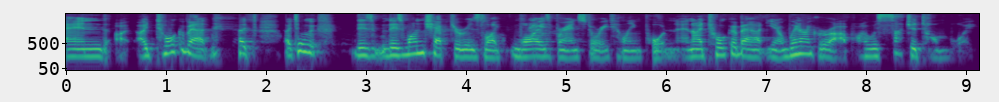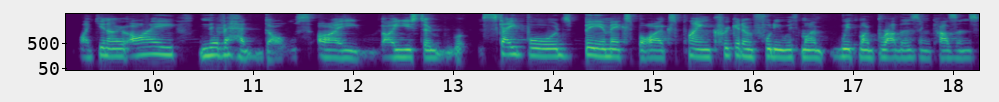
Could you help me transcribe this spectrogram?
And I, I talk about I, I talk there's there's one chapter is like why is brand storytelling important? And I talk about, you know, when I grew up, I was such a tomboy. Like, you know, I never had dolls. I I used to skateboards, BMX bikes, playing cricket and footy with my with my brothers and cousins.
